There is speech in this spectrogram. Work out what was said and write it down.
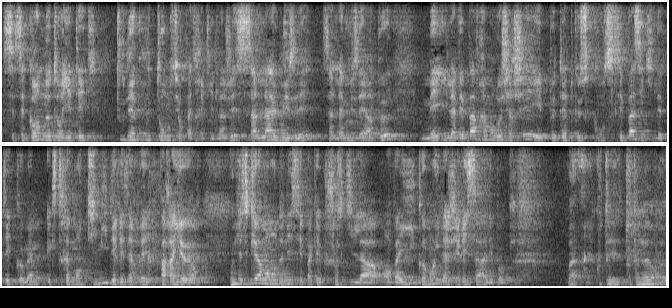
cette grande notoriété qui tout d'un coup tombe sur Patrick Edlinger, ça l'a amusé, ça l'amusait un peu mais il n'avait pas vraiment recherché et peut-être que ce qu'on ne sait pas, c'est qu'il était quand même extrêmement timide et réservé par ailleurs. Est-ce qu'à un moment donné, c'est pas quelque chose qui l'a envahi? Comment il a géré ça à l'époque? Bah, Écoutez, tout à l'heure, euh,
